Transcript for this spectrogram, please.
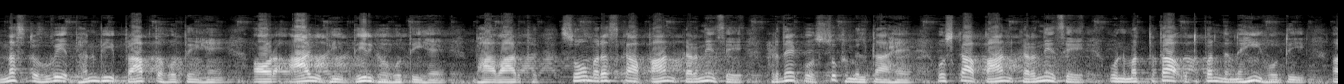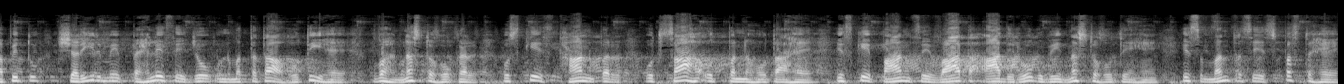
नष्ट हुए धन भी प्राप्त होते हैं और आयु भी दीर्घ होती है। भावार्थ सोम रस का पान करने से हृदय को सुख मिलता है। उसका पान करने से उन्मत्तता उत्पन्न नहीं होती। अपितु शरीर में पहले से जो उन्मत्तता होती है, वह नष्ट होकर उसके स्थान पर उत्साह उत्पन्न होता है। इसके पान से वात आदि रोग भी नष्ट होते हैं। इस मंत्र से स्पष्ट है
